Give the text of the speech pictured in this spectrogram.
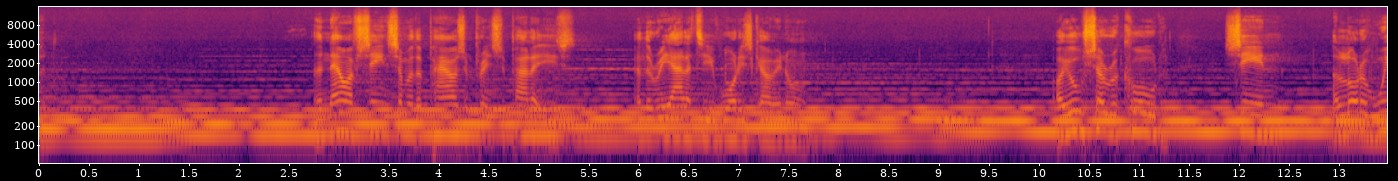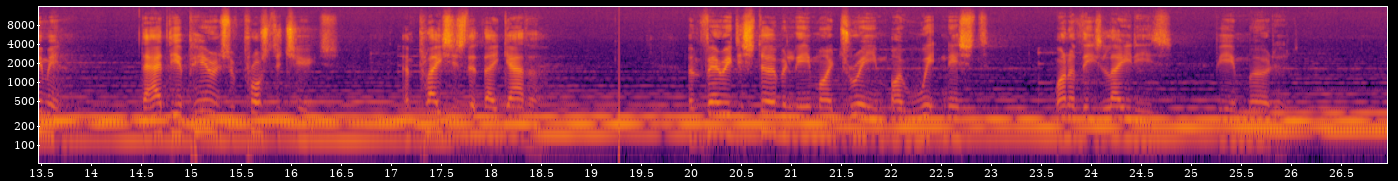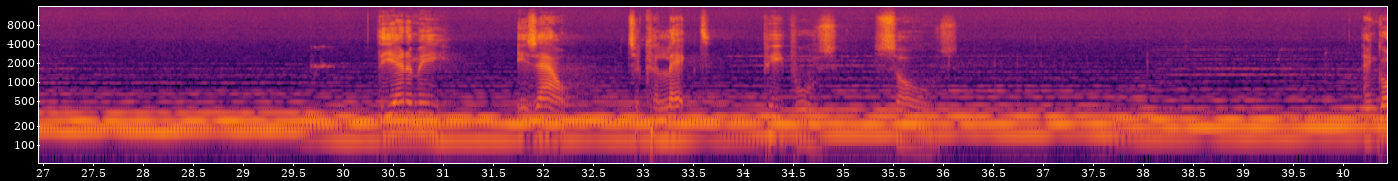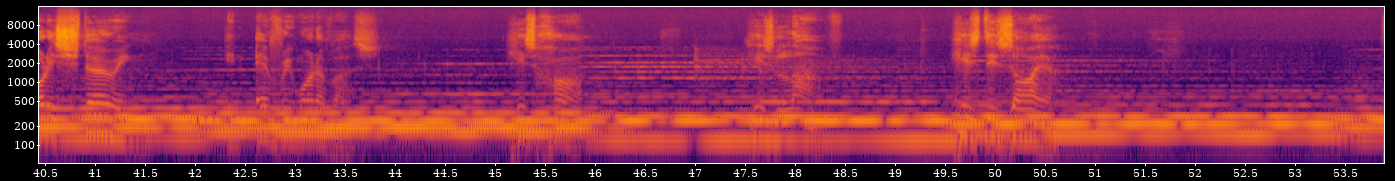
And now I've seen some of the powers and principalities and the reality of what is going on. I also recalled seeing a lot of women that had the appearance of prostitutes and places that they gather. And very disturbingly, in my dream, I witnessed one of these ladies being murdered. The enemy is out to collect people's souls. God is stirring in every one of us His heart, His love, His desire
